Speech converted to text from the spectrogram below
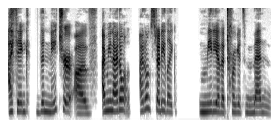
I think the nature of, I mean, I don't, I don't study like media that targets men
